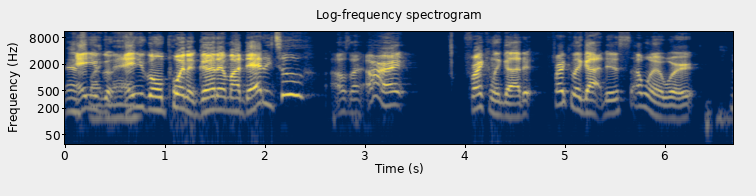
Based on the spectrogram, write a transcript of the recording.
and you like, go, and you gonna point a gun at my daddy too? I was like, all right, Franklin got it. Franklin got this. I wasn't worried.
